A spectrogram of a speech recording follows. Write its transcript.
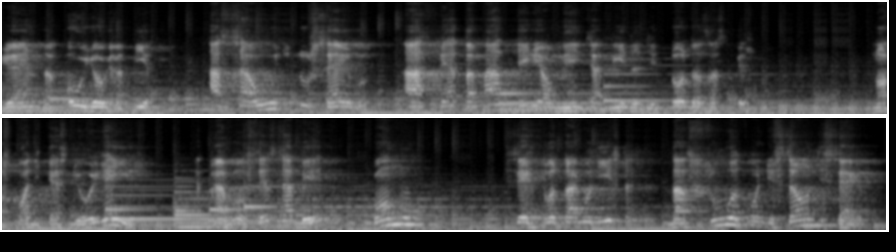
gênero ou geografia, a saúde do cérebro afeta materialmente a vida de todas as pessoas. Nosso podcast de hoje é isso. É para você saber como ser protagonista da sua condição de cérebro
